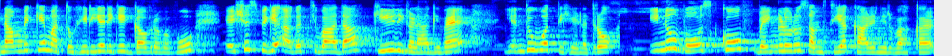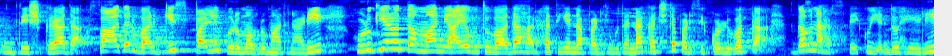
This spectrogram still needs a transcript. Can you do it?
ನಂಬಿಕೆ ಮತ್ತು ಹಿರಿಯರಿಗೆ ಗೌರವವು ಯಶಸ್ವಿಗೆ ಅಗತ್ಯವಾದ ಕೀಲಿಗಳಾಗಿವೆ ಎಂದು ಒತ್ತಿ ಹೇಳಿದರು. ಇನ್ನು ಬೋಸ್ಕೋಫ್ ಬೆಂಗಳೂರು ಸಂಸ್ಥೆಯ ಕಾರ್ಯನಿರ್ವಾಹಕ ನಿರ್ದೇಶಕರಾದ ಫಾದರ್ ವರ್ಗೀಸ್ ಪಳ್ಳಿಪುರಂ ಅವರು ಮಾತನಾಡಿ, ಹುಡುಗಿಯರು ತಮ್ಮ ನ್ಯಾಯಯುತವಾದ ಅರ್ಹತೆಯನ್ನು ಪಡೆಯುವುದನ್ನು ಖಚಿತಪಡಿಸಿಕೊಳ್ಳುವತ್ತ ಗಮನ ಹರಿಸಬೇಕು ಎಂದು ಹೇಳಿ,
